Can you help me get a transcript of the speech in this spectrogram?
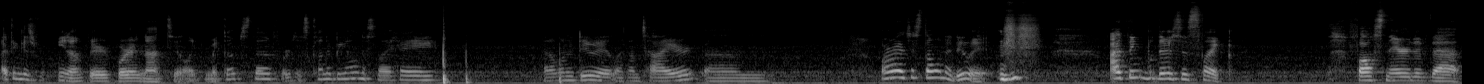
I think it's you know very important not to like make up stuff or just kind of be honest. Like, hey, I don't want to do it. Like I'm tired, um, or I just don't want to do it. I think there's this like false narrative that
